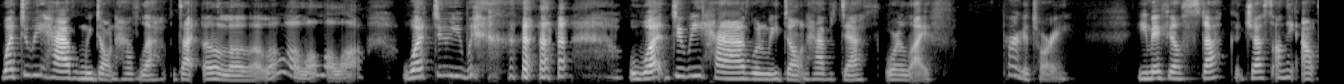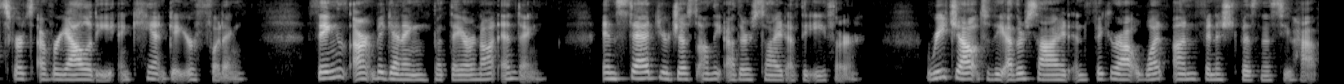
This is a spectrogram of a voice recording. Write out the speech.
What do we have when we don't have left? Di- la, la, la, la, la, la, la. What do you? what do we have when we don't have death or life? purgatory. You may feel stuck just on the outskirts of reality and can't get your footing. Things aren't beginning, but they are not ending. Instead, you're just on the other side of the ether. Reach out to the other side and figure out what unfinished business you have.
